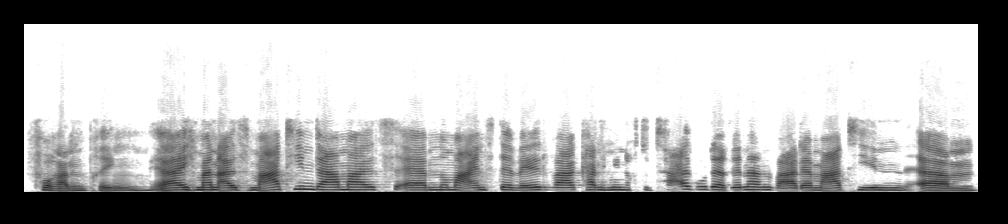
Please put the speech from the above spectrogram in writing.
voranbringen. Ja, ich meine, als Martin damals ähm, Nummer eins der Welt war, kann ich mich noch total gut erinnern, war der Martin ähm,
